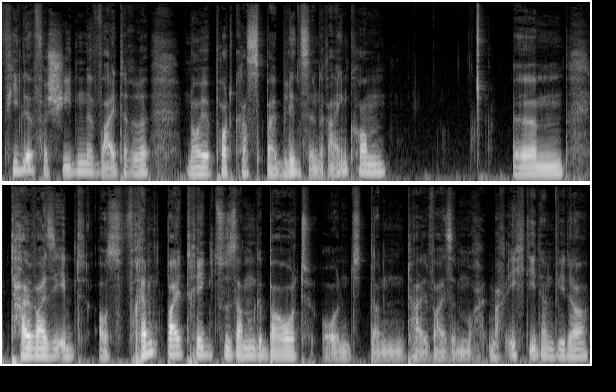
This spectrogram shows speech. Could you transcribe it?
viele verschiedene weitere neue Podcasts bei Blinzeln reinkommen ähm, teilweise eben aus Fremdbeiträgen zusammengebaut und dann teilweise mache mach ich die dann wieder.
